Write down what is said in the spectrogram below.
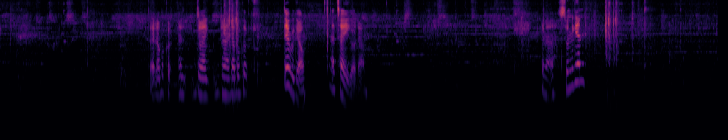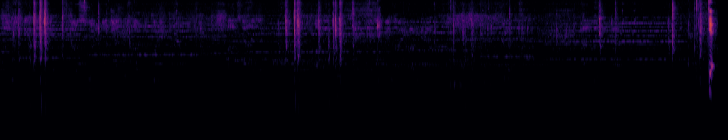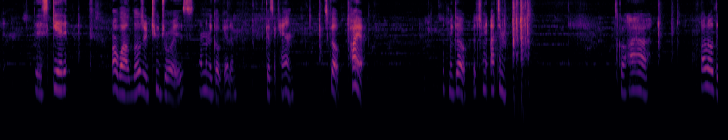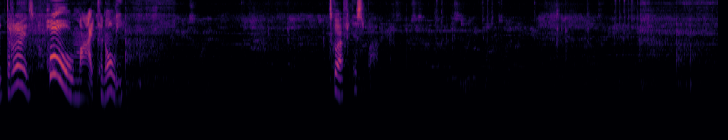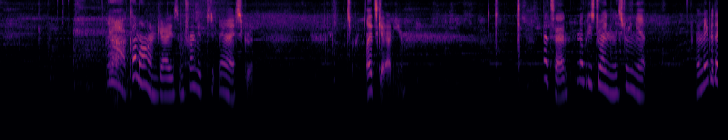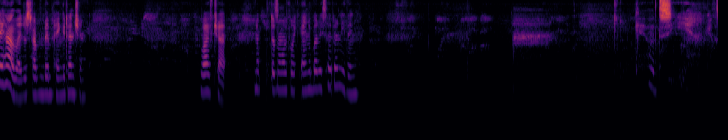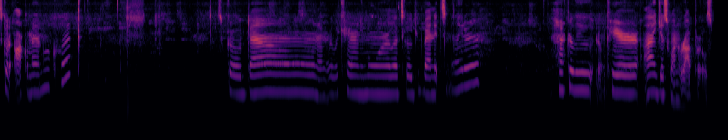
Do I double click? Uh, do I do I double click? There we go. That's how you go down. Gonna swim again. Get. Let's get it. Oh wow, those are two droids. I'm gonna go get them. Because I can. Let's go. Higher. Let me go. Let me at him. Let's go higher. Follow the droids. Oh my cannoli. Let's go after this Ah, come on, guys. I'm trying to. Ah, screw it. Let's get out of here. That's sad. Nobody's joining the stream yet. Or maybe they have, I just haven't been paying attention. Live chat. Nope, doesn't look like anybody said anything. Okay, let's see. Okay, let's go to Aquaman real quick. Go down. I don't really care anymore. Let's go to Bandit Simulator. Hacker loot, I don't care. I just want raw pearls.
